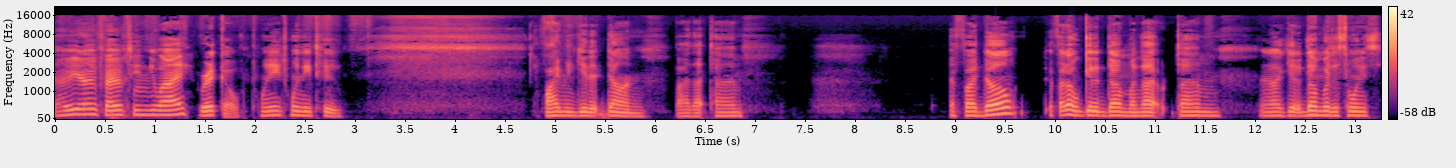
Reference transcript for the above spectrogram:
WW15 UI Rico 2022. If I even get it done by that time. If I don't, if I don't get it done by that time, and I get it done by the 27th,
